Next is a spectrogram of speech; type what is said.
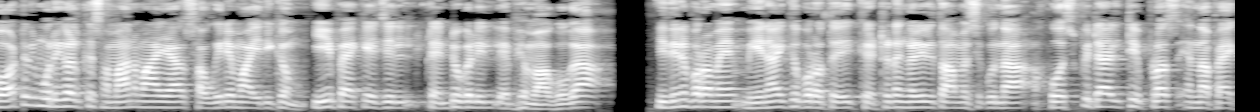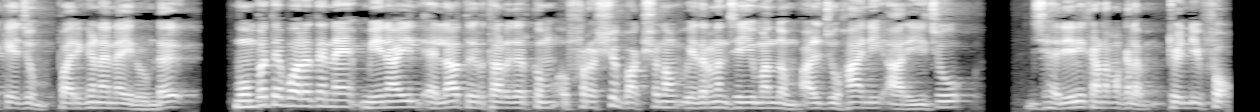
ഹോട്ടൽ മുറികൾക്ക് സമാനമായ സൗകര്യമായിരിക്കും ഈ പാക്കേജിൽ ടെന്റുകളിൽ ലഭ്യമാകുക. ഇതിനു പുറമെ മീനായ്ക്ക് പുറത്ത് കെട്ടിടങ്ങളിൽ താമസിക്കുന്ന ഹോസ്പിറ്റാലിറ്റി പ്ലസ് എന്ന പാക്കേജും പരിഗണനയിലുണ്ട്. മുമ്പത്തെ പോലെ തന്നെ മീനായിൽ എല്ലാ തീർത്ഥാടകർക്കും ഫ്രഷ് ഭക്ഷണം വിതരണം ചെയ്യുമെന്നും അൽ ജുഹാനി അറിയിച്ചു. ജലീൽ കണമകലം ട്വന്റി ഫോർ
